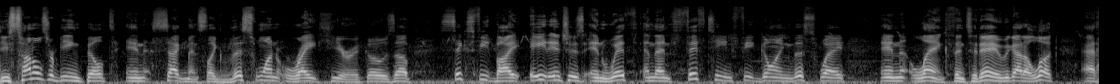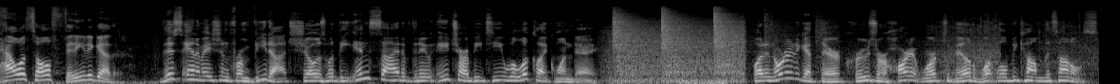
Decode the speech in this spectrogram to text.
These tunnels are being built in segments like this one right here. It goes up six feet by eight inches in width and then 15 feet going this way in length. And today we got to look at how it's all fitting together. This animation from VDOT shows what the inside of the new HRBT will look like one day. But in order to get there, crews are hard at work to build what will become the tunnels.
